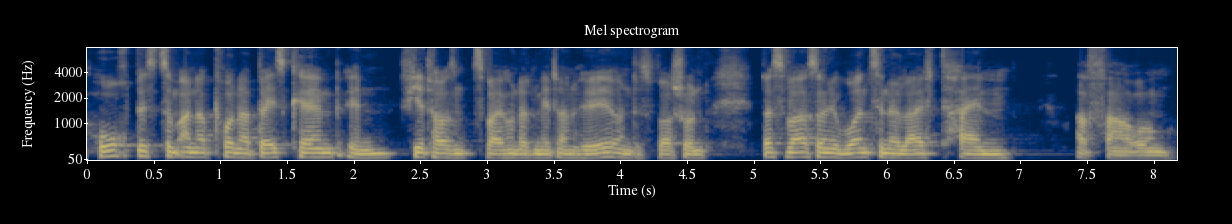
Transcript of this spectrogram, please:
hoch bis zum Annapurna Basecamp in 4200 Metern Höhe und das war schon, das war so eine Once-in-a-Lifetime-Erfahrung.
